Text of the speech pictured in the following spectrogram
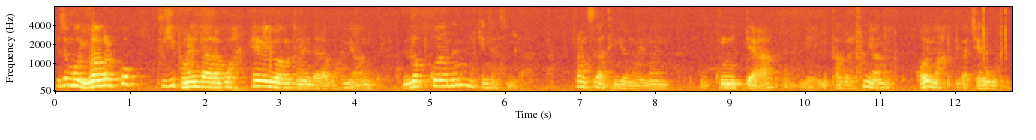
그래서 뭐 유학을 꼭 굳이 보낸다라고 해외 유학을 보낸다라고 하면 유럽과는 괜찮습니다. 프랑스 같은 경우에는 국립대학 에 입학을 하면 거의 뭐 학비가 제로거든요.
